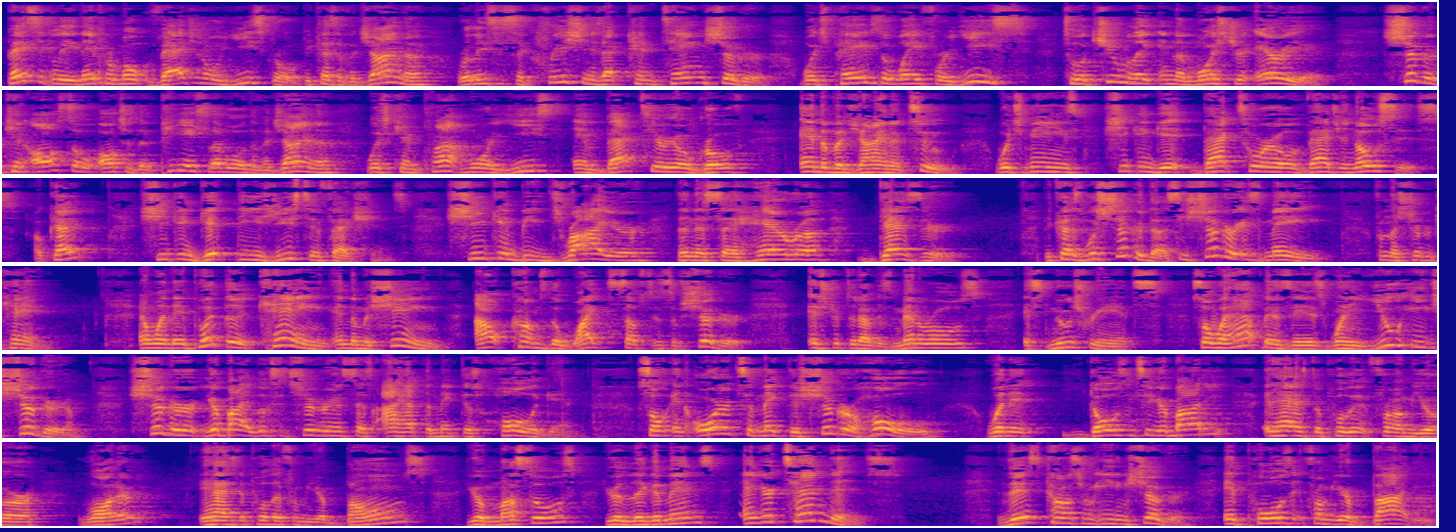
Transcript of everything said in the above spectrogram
Basically, they promote vaginal yeast growth because the vagina releases secretions that contain sugar, which paves the way for yeast to accumulate in the moisture area. Sugar can also alter the pH level of the vagina, which can prompt more yeast and bacterial growth in the vagina too, which means she can get bacterial vaginosis, okay? She can get these yeast infections. She can be drier than the Sahara Desert. Because what sugar does, see, sugar is made from the sugar cane. And when they put the cane in the machine, out comes the white substance of sugar. It's stripped of its minerals, its nutrients. So what happens is when you eat sugar, sugar, your body looks at sugar and says, I have to make this whole again. So in order to make the sugar whole, when it goes into your body, it has to pull it from your water. It has to pull it from your bones, your muscles, your ligaments, and your tendons. This comes from eating sugar. It pulls it from your body.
